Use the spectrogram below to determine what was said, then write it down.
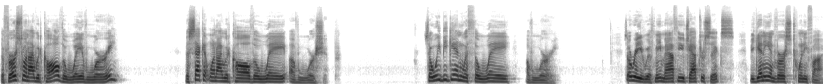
The first one I would call the way of worry. The second one I would call the way of worship. So we begin with the way of worry. So read with me Matthew chapter 6, beginning in verse 25.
